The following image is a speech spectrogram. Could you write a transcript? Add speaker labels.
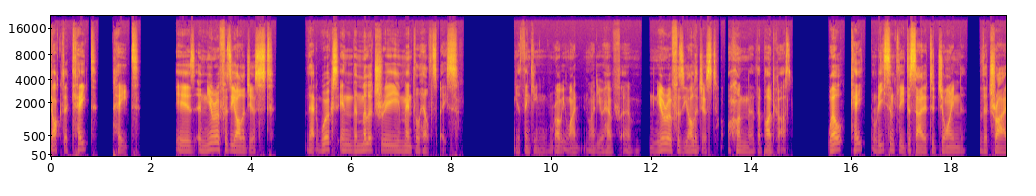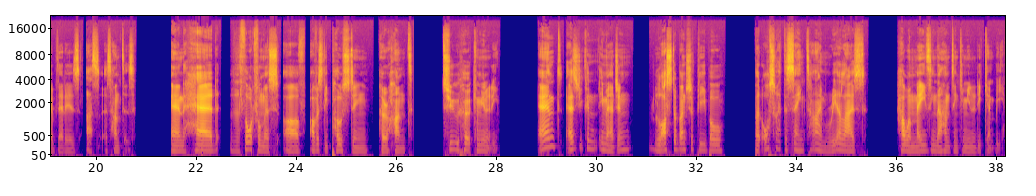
Speaker 1: Dr. Kate Pate is a neurophysiologist that works in the military mental health space. You're thinking, Robbie, why, why do you have a neurophysiologist on the podcast? Well, Kate recently decided to join the tribe that is us as hunters and had the thoughtfulness of obviously posting her hunt to her community and as you can imagine, lost a bunch of people, but also at the same time realized how amazing the hunting community can be.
